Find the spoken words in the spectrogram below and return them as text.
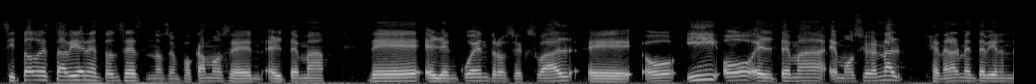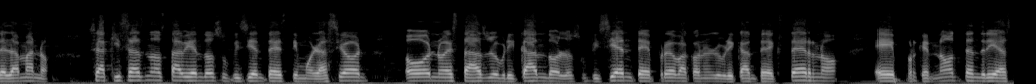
Si todo está bien, entonces nos enfocamos en el tema de el encuentro sexual eh, o, y o el tema emocional. Generalmente vienen de la mano. O sea, quizás no está viendo suficiente estimulación o no estás lubricando lo suficiente, prueba con un lubricante externo eh, porque no tendrías,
